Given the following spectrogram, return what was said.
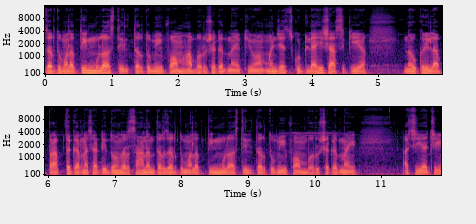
जर तुम्हाला तीन मुलं असतील तर तुम्ही फॉर्म हा भरू शकत नाही. किंवा म्हणजेच कुठल्याही शासकीय नोकरीला प्राप्त करण्यासाठी दोन हजार सहा नंतर जर तुम्हाला तीन मुलं असतील तर तुम्ही फॉर्म भरू शकत नाही अशी याची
